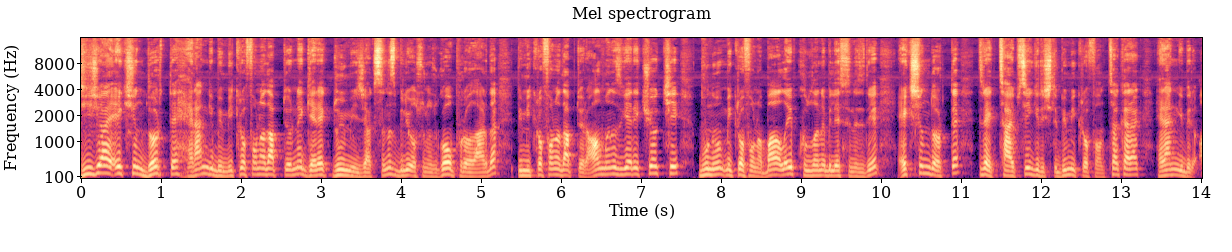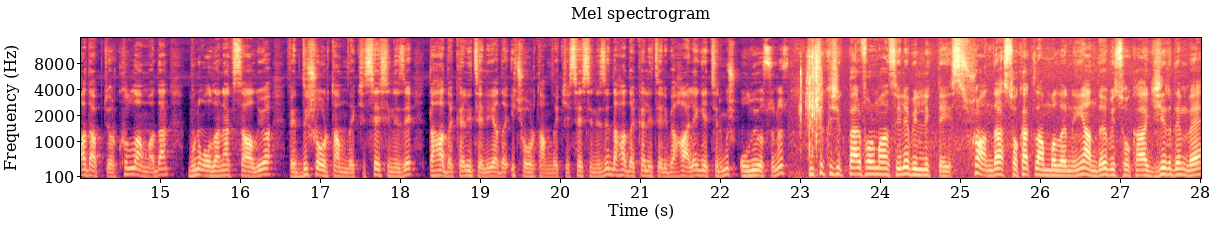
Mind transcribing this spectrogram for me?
DJI Action 4'te herhangi bir mikrofon adaptörüne gerek duymayacaksınız. Biliyorsunuz GoPro'larda bir mikrofon adaptörü almanız gerekiyor ki bunu mikrofona bağlayıp kullanabilirsiniz diye. Action 4'te direkt Type-C girişli bir mikrofon takarak herhangi bir adaptör kullanmadan bunu olanak sağlıyor ve dış ortamdaki sesinizi daha da kaliteli ya da iç ortamdaki sesinizi daha da kaliteli bir hale getirmiş oluyorsunuz. Düşük ışık performansı ile birlikteyiz. Şu anda sokak lambalarının yandığı bir sokağa girdim ve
